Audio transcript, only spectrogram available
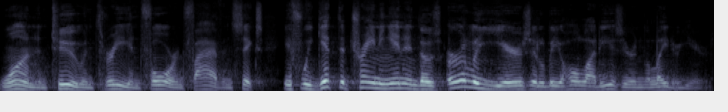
one and two and three and four and five and six. If we get the training in in those early years, it'll be a whole lot easier in the later years.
